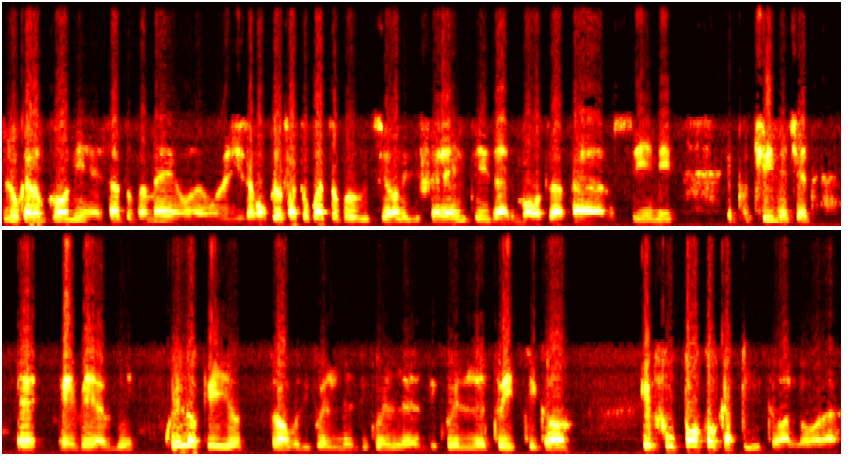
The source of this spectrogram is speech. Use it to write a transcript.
Luca Ronconi è stato per me un, un, regista con cui ho fatto quattro produzioni differenti, da Mozart a Rossini e Puccini, eccetera, e, e Verdi. Quello che io trovo di quel, di quel, di quel trittico, che fu poco capito allora,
